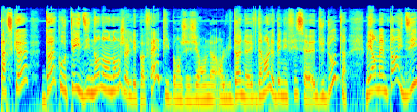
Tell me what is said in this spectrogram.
parce que d'un côté, il dit non, non, non, je l'ai pas fait. Puis bon, j'ai, on, on, lui donne évidemment le bénéfice euh, du doute. Mais en même temps, il dit,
